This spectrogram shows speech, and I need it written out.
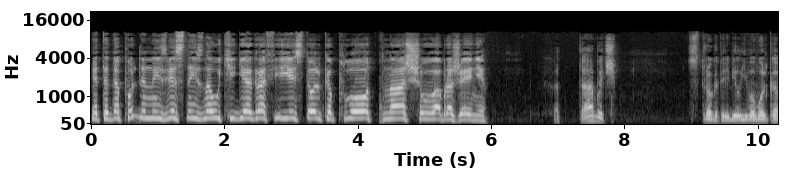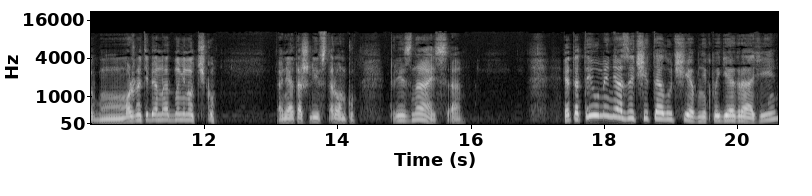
это доподлинно известно из науки географии, есть только плод нашего воображения. Хаттабыч — строго перебил его Волька. — Можно тебя на одну минуточку? Они отошли в сторонку. — Признайся, это ты у меня зачитал учебник по географии?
